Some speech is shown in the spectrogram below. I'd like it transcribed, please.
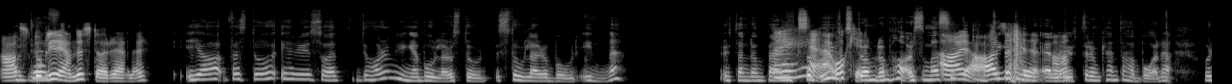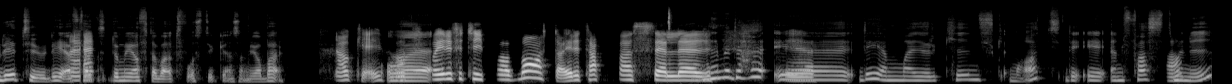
Ja, och så där... då blir det ännu större eller? Ja, fast då är det ju så att då har de ju inga bolar och stolar och bord inne. Utan de bär liksom ut okay. de de har. Så man sitter ah, ja, antingen alltså, inne eller ja. ute. De kan inte ha båda. Och det är tur det, för att de är ofta bara två stycken som jobbar. Okej. Okay. Ja. Vad är det för typ av mat då? Är det tapas eller? Nej men det här är, eh. det är mallorquinsk mat. Det är en fast ja. meny.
